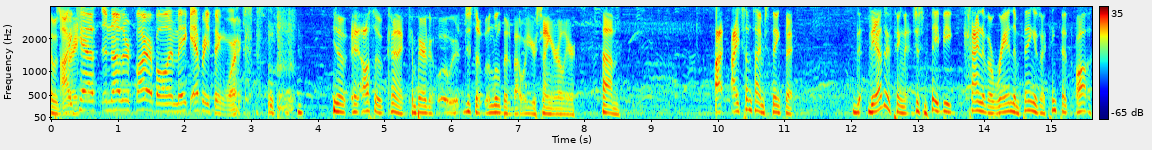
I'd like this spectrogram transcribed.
I cast another fireball and make everything worse. you know, it also kind of compared to were- just a, a little bit about what you were saying earlier. Um, I, I sometimes think that the, the other thing that just may be kind of a random thing is I think that all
